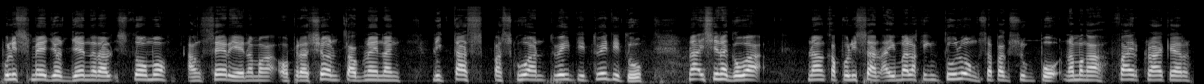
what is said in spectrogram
Police Major General Stomo, ang serye ng mga operasyon kaugnay ng Ligtas Paskuhan 2022 na isinagawa ng kapulisan ay malaking tulong sa pagsugpo ng mga firecracker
